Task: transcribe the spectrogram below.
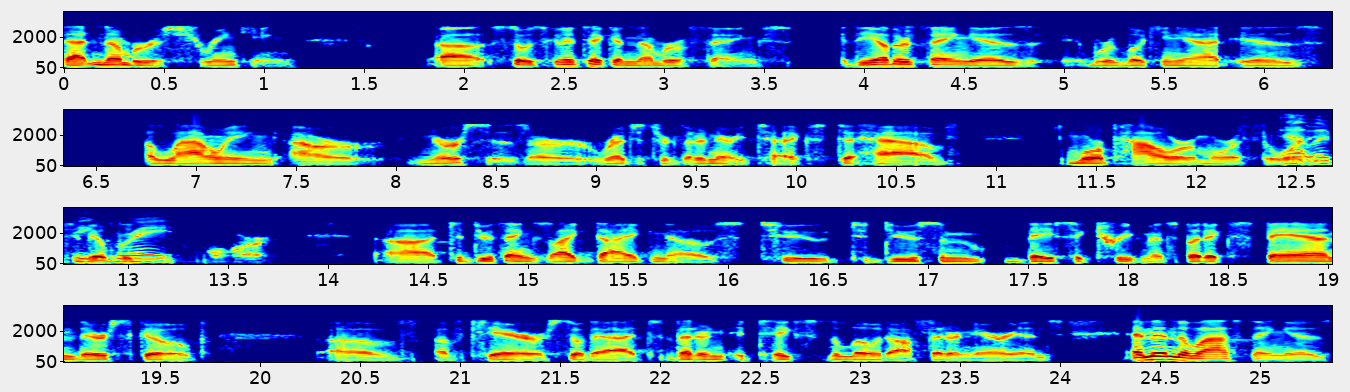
that number is shrinking. Uh, so it's going to take a number of things. The other thing is we're looking at is allowing our nurses, our registered veterinary techs, to have more power, more authority That would to be able great. to do more, uh, to do things like diagnose, to to do some basic treatments, but expand their scope of of care so that veteran it takes the load off veterinarians. And then the last thing is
